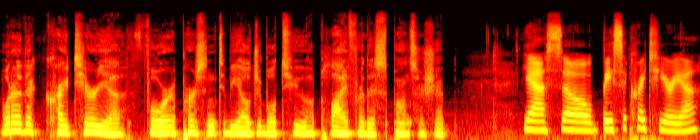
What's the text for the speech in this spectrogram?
What are the criteria for a person to be eligible to apply for this sponsorship? Yeah, so basic criteria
